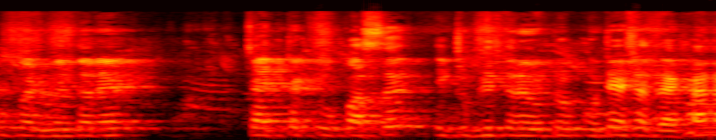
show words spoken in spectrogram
কূপের ভিতরে চারটা কূপ আছে। একটু ভিতরে উঠে উঠে এসে দেখান।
